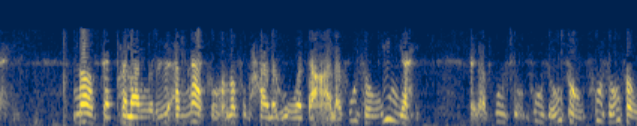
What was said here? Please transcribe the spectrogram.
ดๆนอกจากพลังหรืออำนาจของอัลลอฮฺ سبحانه และ تعالى ผู้ทรงยิ่งใหญ่และผู้ทรงผู้สูงส่งผู้สูงส่ง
